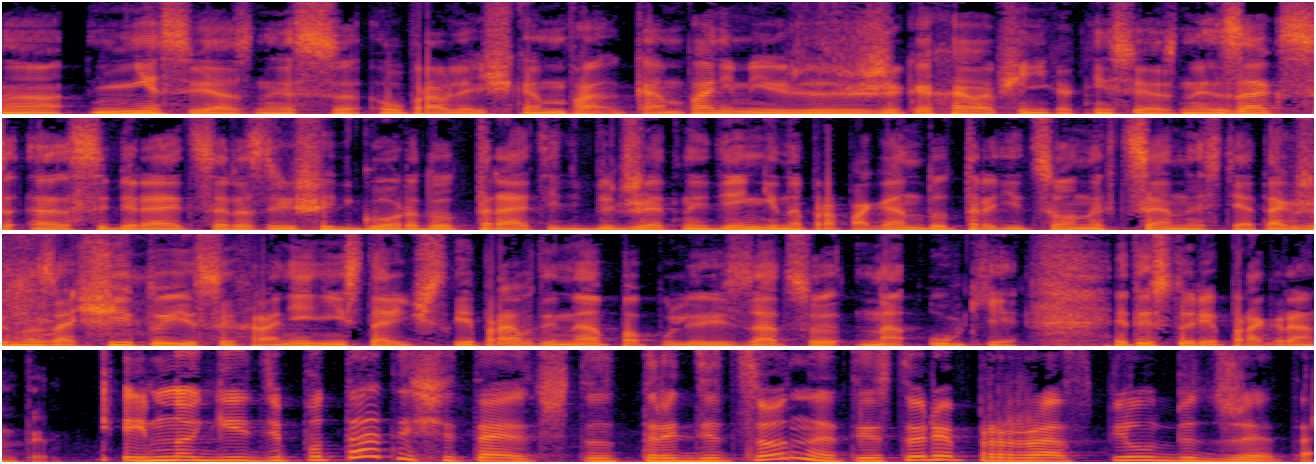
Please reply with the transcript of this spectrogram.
а, не связанная с управляющими компа- компаниями, ЖКХ вообще никак не связанная. ЗАГС а, собирается разрешить городу тратить бюджетные деньги на пропаганду традиционных ценностей, а также на защиту и сохранение исторической правды, на популяризацию науки. Это история про гранты. И многие депутаты считают, что традиционно это история про распил бюджета.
